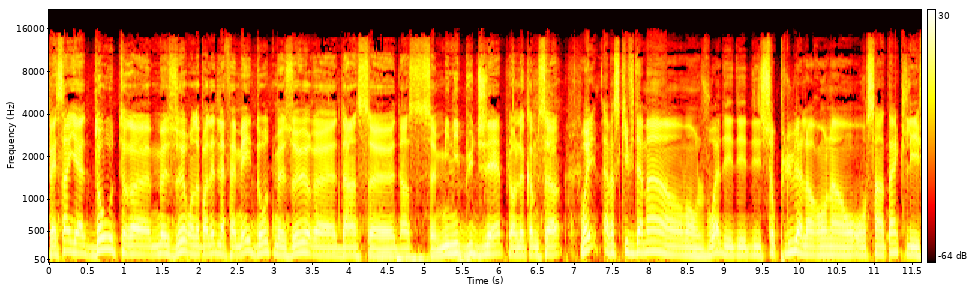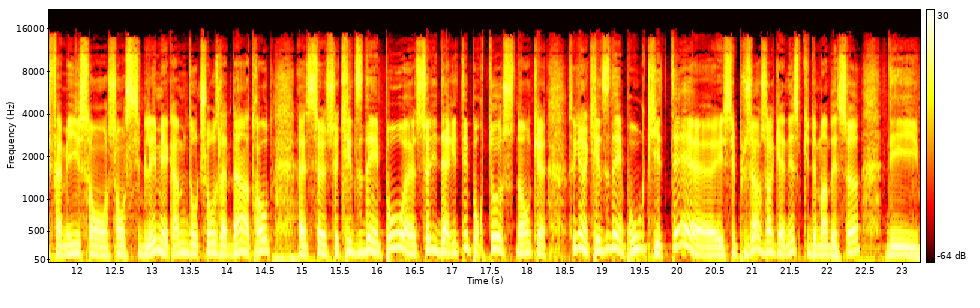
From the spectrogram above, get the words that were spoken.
Vincent, il y a d'autres euh, mesures, on a parlé de la famille, d'autres mesures euh, dans ce dans ce mini-budget, appelons-le comme ça. Oui, parce qu'évidemment, on, le voit, des, des, surplus. Alors, on, on, s'entend que les familles sont, sont ciblées, mais il y a quand même d'autres choses là-dedans. Entre autres, euh, ce, ce, crédit d'impôt, solidarité pour tous. Donc, c'est qu'il y a un crédit d'impôt qui était, et c'est plusieurs organismes qui demandaient ça, des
